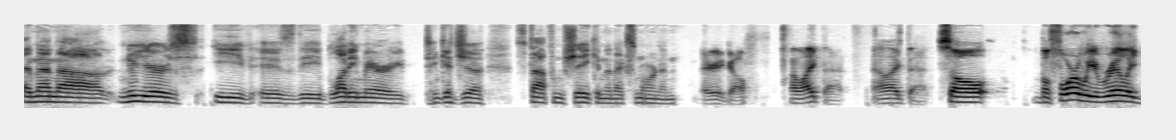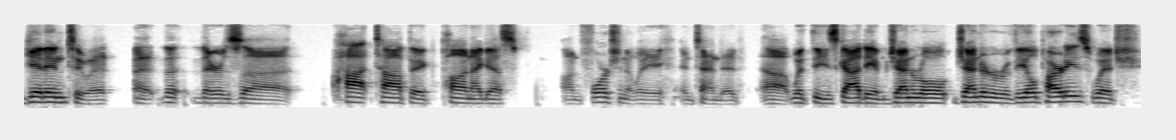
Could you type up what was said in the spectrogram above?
and then uh, New Year's Eve is the Bloody Mary to get you stop from shaking the next morning. There you go. I like that. I like that. So before we really get into it, uh, the, there's a hot topic pun, I guess, unfortunately intended uh, with these goddamn general gender reveal parties, which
